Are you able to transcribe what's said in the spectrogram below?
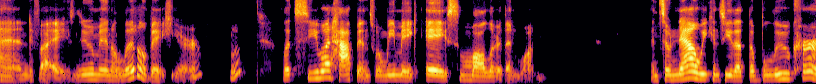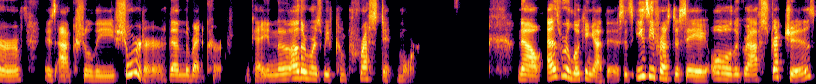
And if I zoom in a little bit here, let's see what happens when we make A smaller than one. And so now we can see that the blue curve is actually shorter than the red curve. Okay, in other words, we've compressed it more. Now, as we're looking at this, it's easy for us to say, oh, the graph stretches,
